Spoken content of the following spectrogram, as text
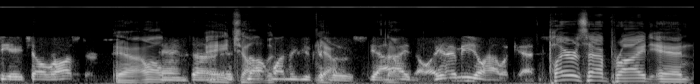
ECHL roster, Yeah, well, and uh, it's not but- one that you can yeah. lose. Yeah, No. I know. I mean, you know how it gets. Players have pride, and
